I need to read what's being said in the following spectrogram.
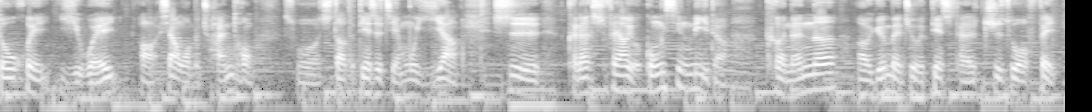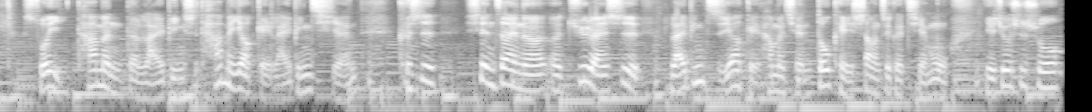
都会以为，啊，像我们传统所知道的电视节目一样，是可能是非常有公信力的，可能呢，呃，原本就有电视台的制作费，所以他们的来宾是他们要给来宾钱。可是现在呢，呃，居然是来宾只要给他们钱都可以上这个节目，也就是说，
